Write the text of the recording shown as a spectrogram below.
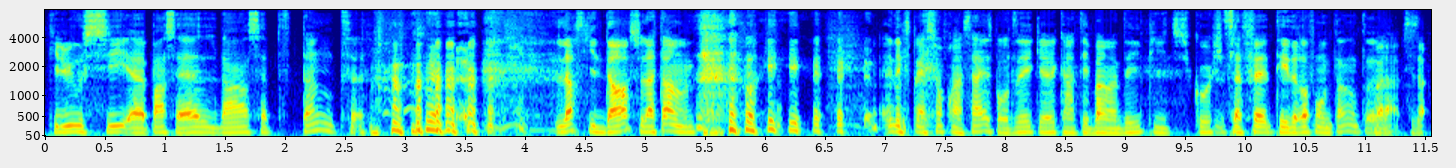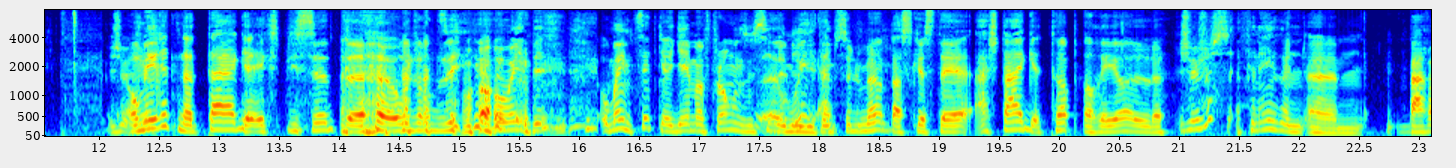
Qui lui aussi euh, pense à elle dans sa petite tente. Lorsqu'il dort sur la tente. Oui. Une expression française pour dire que quand t'es bandé puis tu couches. ça fait tes draps font de tente. Voilà, c'est ça. Je- On je- mérite notre tag explicite euh, aujourd'hui. Oh oui, des- au même titre que Game of Thrones aussi, Euh, le oui, militaire. absolument, parce que c'était hashtag top auréole. Je veux juste finir une, euh, par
